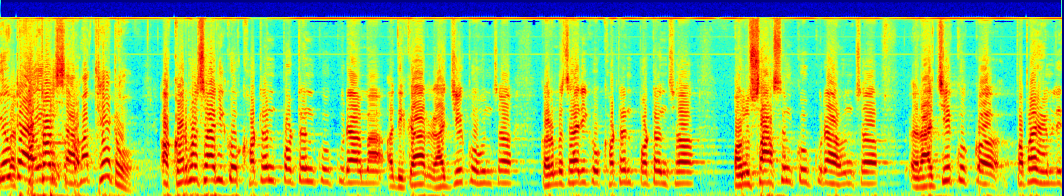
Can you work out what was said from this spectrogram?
एउटा थ्रेट हो। कर्मचारीको खटन पटनको कुरामा अधिकार राज्यको हुन्छ कर्मचारीको खटन पटन छ अनुशासनको कुरा हुन्छ राज्यको क तपाईँ हामीले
